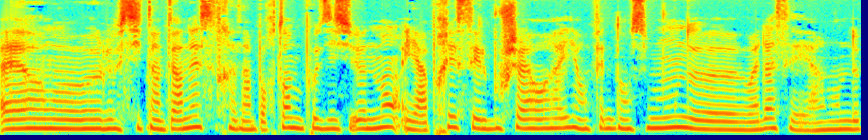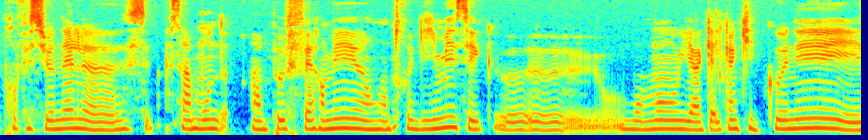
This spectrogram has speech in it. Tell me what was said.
Euh, Le site internet c'est très important, le positionnement. Et après c'est le bouche à oreille. En fait dans ce monde, voilà c'est un monde de professionnels. C'est un monde un peu fermé entre guillemets. C'est que au moment où il y a quelqu'un qui te connaît et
